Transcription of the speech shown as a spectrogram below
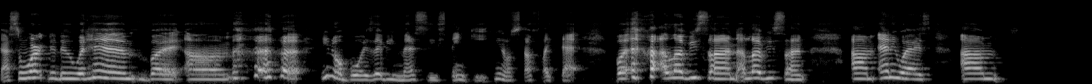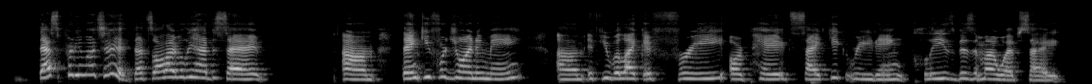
Got some work to do with him, but um, you know, boys, they be messy, stinky, you know, stuff like that. But I love you, son. I love you, son. Um, anyways, um, that's pretty much it. That's all I really had to say. Um, thank you for joining me. Um, if you would like a free or paid psychic reading, please visit my website,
